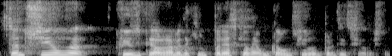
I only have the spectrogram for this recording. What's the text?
Santos Silva fez o que realmente aquilo parece que ele é, um cão de fila do Partido Socialista.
